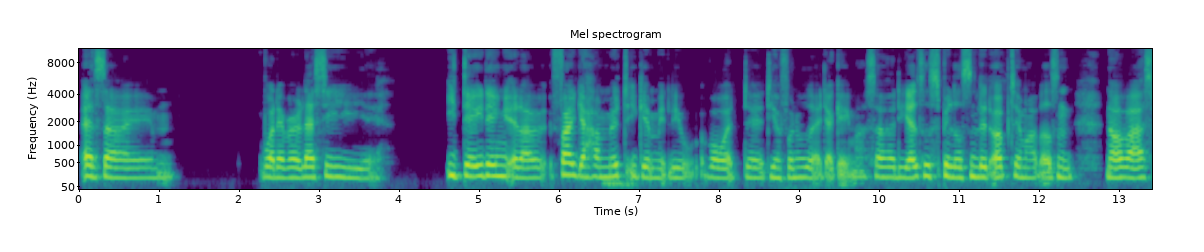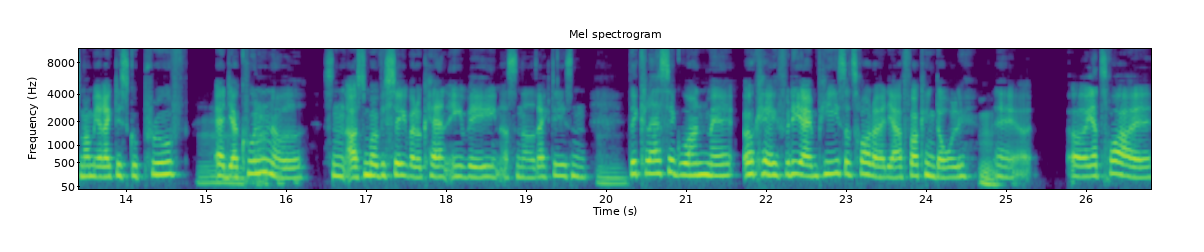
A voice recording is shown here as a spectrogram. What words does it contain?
Altså, øhm, whatever, lad os sige, øh, i dating, eller folk, jeg har mødt igennem mit liv, hvor at, øh, de har fundet ud af, at jeg er gamer, så har de altid spillet sådan lidt op til mig, og været sådan, når var, som om jeg rigtig skulle prove, Mm, at jeg kunne noget. Sådan, og så må vi se, hvad du kan en ved en, og sådan noget rigtig sådan, Mm. the classic one med, okay, fordi jeg er en pige, så tror du, at jeg er fucking dårlig. Mm. Øh, og jeg tror, øh,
